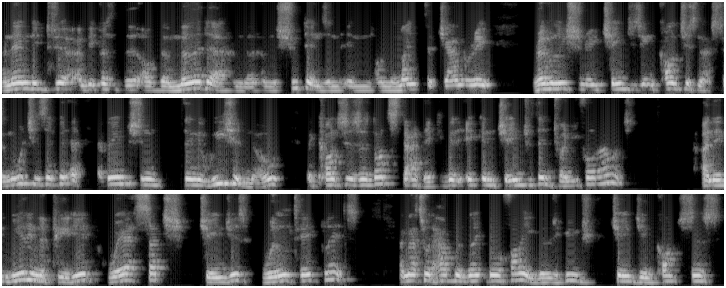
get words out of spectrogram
And then they, because of the, of the murder and the, and the shootings in, in, on the 9th of January, revolutionary changes in consciousness, and which is a, a, a very interesting thing that we should know that consciousness is not static, it can change within 24 hours. And then we're in a period where such changes will take place. And that's what happened in 1905. There was a huge change in consciousness.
